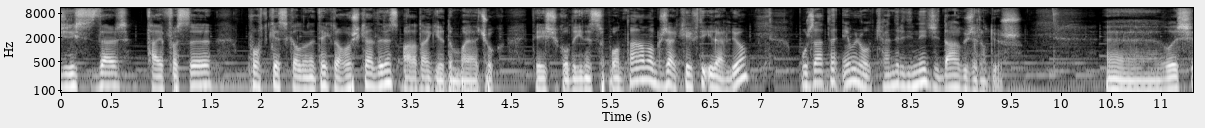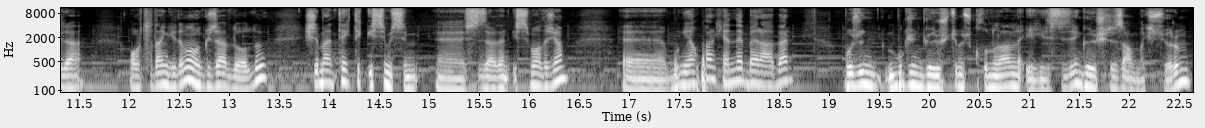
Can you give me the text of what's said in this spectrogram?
Beceriksizler tayfası podcast kanalına tekrar hoş geldiniz. Aradan girdim bayağı çok değişik oldu. Yine spontan ama güzel, keyifli ilerliyor. Bu zaten emin ol kendini dinleyici daha güzel oluyor. Ee, dolayısıyla ortadan girdim ama güzel de oldu. Şimdi ben tek tek isim isim e, sizlerden isim alacağım. E, bunu yaparken de beraber bugün, bugün görüştüğümüz konularla ilgili sizin görüşlerinizi almak istiyorum.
